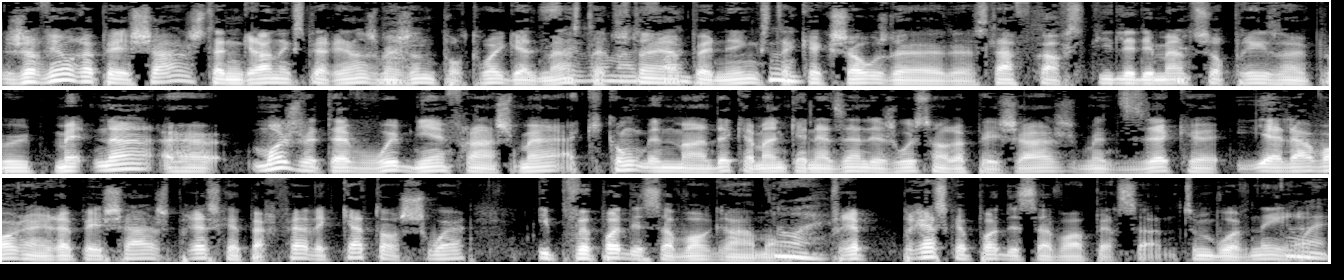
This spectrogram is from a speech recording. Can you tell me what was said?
Je reviens au repêchage. C'était une grande expérience, j'imagine, pour toi également. C'était tout un happening. C'était Oui. quelque chose de, de Slavkovski, l'élément de surprise un peu. Maintenant, euh, moi, je vais t'avouer bien franchement, à quiconque me demandait comment le Canadien allait jouer son repêchage, je me disais qu'il allait avoir un repêchage presque parfait avec 14 choix. Il pouvait pas décevoir grand monde. Ouais. Il ferait presque pas décevoir personne. Tu me vois venir. hein?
